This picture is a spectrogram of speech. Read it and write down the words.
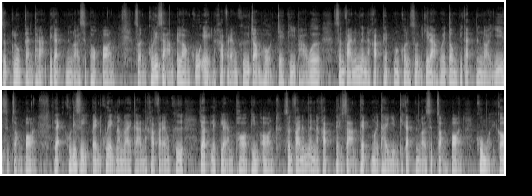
ศึกลูกกันทระพิกัด 116 ปอนด์ส่วนคู่ที่ 3 เป็นรองคู่เอกนะครับฝ่ายแรกก็คือจอมโหด JP Power ส่วนฝ่ายน้ำเงินนะครับเพชรมงคลศูนย์กีฬาห้วยต้มพิกัด 122 ปอนด์และคู่ที่ 4 เป็นคู่เอกนำรายการนะครับฝ่ายแรกก็คือยอดเหล็กแหลมพอพิมพ์อ่อน ส่วนฝ่ายน้ำเงินนะครับเพชร3เพชรมวยไทยยิมพิกัด 112 ปอนด์ คู่มวยก็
